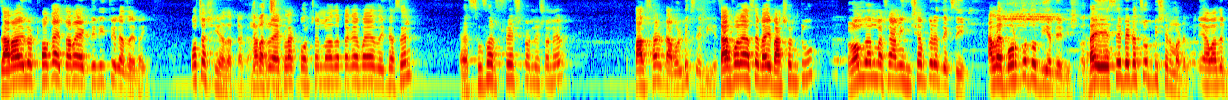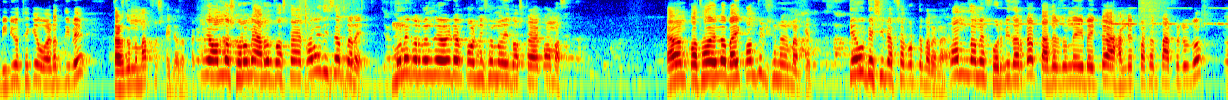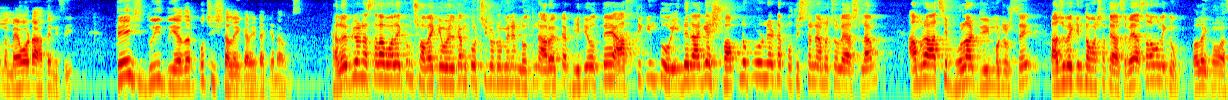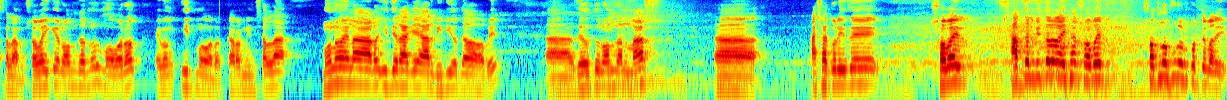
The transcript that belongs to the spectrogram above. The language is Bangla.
যারা হইল ঠকায় তারা একদিনই চলে যায় ভাই। পঁচাশি হাজার টাকা। মাত্র এক লাখ পঞ্চান্ন হাজার টাকায় পাওয়া যাইতেছেন সুপার ফ্রেশ কন্ডিশনের পালসার ডাবল ডিক্স এবিএস তারপরে আছে ভাই ভাষণ টু। রমজান মাসে আমি হিসাব করে দেখছি আল্লাহ বরকত দিয়ে দেয় বেশি। ভাই এসএফ এটা চব্বিশের মডেল আমাদের ভিডিও থেকে অর্ডার দিবে তার জন্য মাত্র ষাট হাজার টাকা। অন্য শোরুমে আরও দশ টাকা কমে দিচ্ছে আপনারা। মনে করবেন যে ওইটার কন্ডিশন ওই দশ টাকা কম আছে। কারণ কথা হইল ভাই কম্পিটিশনের মার্কেট কেউ বেশি ব্যবসা করতে পারে না। কম দামে ফোরবি দরকার তাদের জন্য এই বাইকটা হান্ড্রেড পার্সেন্ট পারফেক্ট হব মেমোটা হাতে নিছি। তেইশ দুই দুই হাজার পঁচিশ সালে গাড়িটা কেনা হয়েছে। হ্যালো এভরিওয়ান আসসালামু আলাইকুম। সবাইকে ওয়েলকাম করছি টোটোমেনের নতুন আরও একটা ভিডিওতে। আজকে কিন্তু ঈদের আগে স্বপ্ন পূরণের একটা প্রতিষ্ঠানে আমরা চলে আসলাম। আমরা আছি ভোলা ড্রিম মোটরসে রাজু ভাই কিন্তু আমার সাথে আছে। ভাই আসসালামু আলাইকুম। ওয়ালাইকুম আসসালাম। সবাইকে রমজানুল মোবারক এবং ঈদ মোবারক। কারণ ইনশাল্লাহ মনে হয় না আর ঈদের আগে আর ভিডিও দেওয়া হবে। যেহেতু রমজান মাস আহ, আশা করি যে সবাই সাধ্যের ভিতরে রেখা সবাই স্বপ্ন পূরণ করতে পারি।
